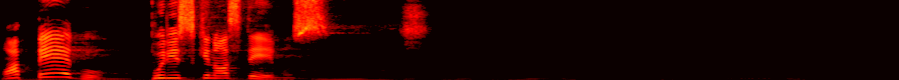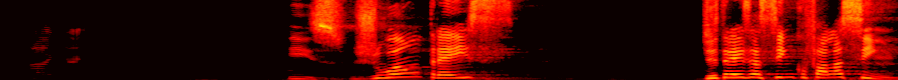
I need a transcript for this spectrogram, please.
um apego, por isso que nós temos. Isso. João 3, de 3 a 5 fala assim:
